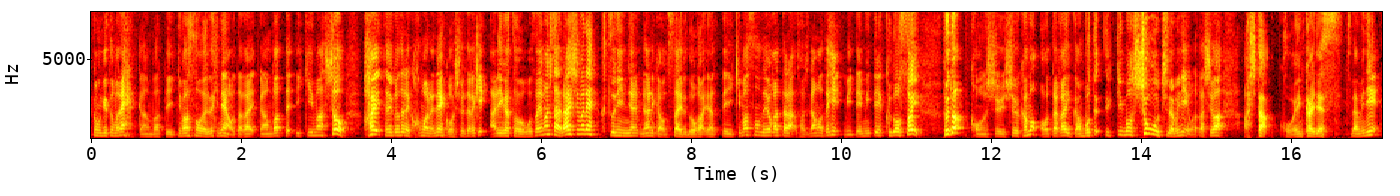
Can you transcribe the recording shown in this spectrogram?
今月もね、頑張っていきますので、ぜひね、お互い頑張っていきましょう。はい、ということで、ここまでね、ご視聴いただきありがとうございました。来週はね、普通に、何かを伝える動画やっていきますので、よかったらそちらもぜひ見てみてください。それでは、今週1週間もお互い頑張っていきましょう。ちなみに、私は明日、講演会です。ちなみに、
